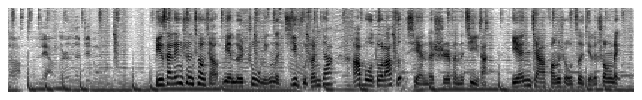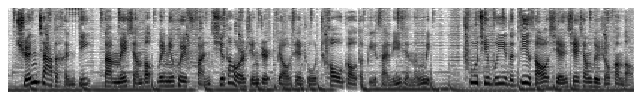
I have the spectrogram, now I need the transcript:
看两个人。比赛铃声敲响，面对著名的基辅专家阿布多拉赫，显得十分的忌惮，严加防守自己的双肋，拳架得很低。但没想到威尼会反其道而行之，表现出超高的比赛理解能力，出其不意的低扫险些将对手放倒。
